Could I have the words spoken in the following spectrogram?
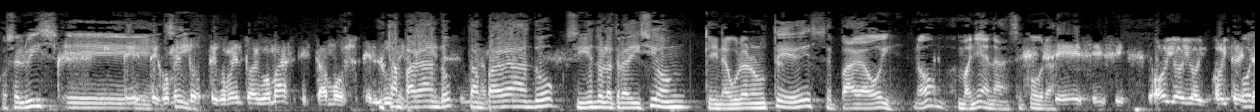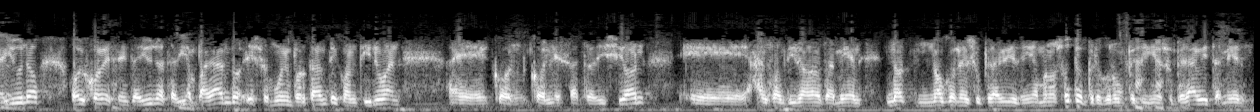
José Luis. Eh, te, comento, te comento algo más. Estamos el lunes. Están pagando, están pagando, siguiendo la tradición que inauguraron ustedes. Se paga hoy, ¿no? Mañana se cobra. Sí, sí, sí. Hoy, hoy, hoy, hoy 31, hoy, hoy jueves 31 estarían pagando. Eso es muy importante. Continúan eh, con, con esa tradición. Eh, han continuado también, no, no con el superávit que teníamos nosotros, pero con un pequeño superávit también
